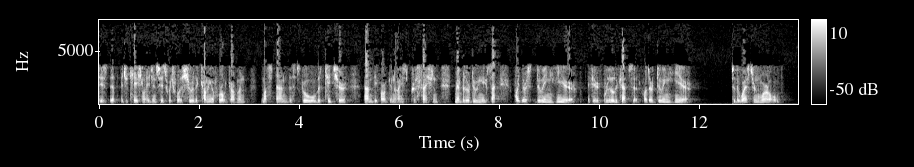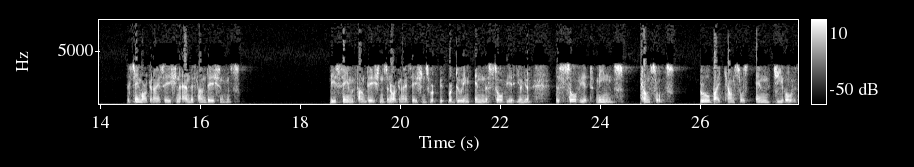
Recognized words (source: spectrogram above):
Agencies, the educational agencies which will assure the coming of world government, must stand the school, the teacher, and the organized profession. Remember, they're doing exactly what they're doing here. If you really look at it, what they're doing here to the Western world the same organization and the foundations these same foundations and organizations were, were doing in the Soviet Union. The Soviet means councils, ruled by councils, NGOs,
